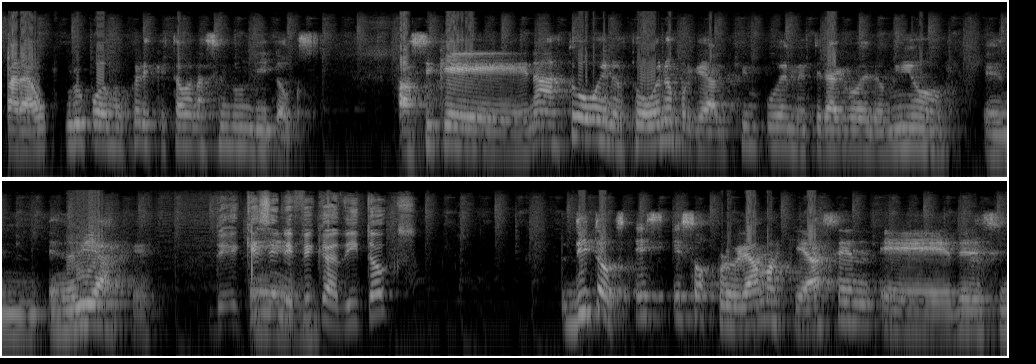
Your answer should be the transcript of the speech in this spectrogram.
Para un grupo de mujeres que estaban haciendo un detox. Así que nada, estuvo bueno, estuvo bueno porque al fin pude meter algo de lo mío en, el viaje. ¿Qué eh, significa detox? Detox es esos programas que hacen eh, de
